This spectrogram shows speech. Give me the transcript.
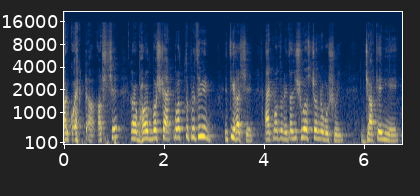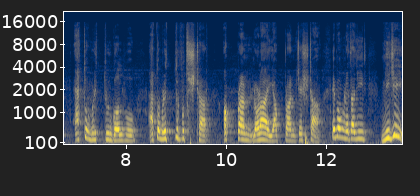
আর কয়েকটা আসছে। কারণ ভারতবর্ষে একমাত্র পৃথিবীর ইতিহাসে একমাত্র নেতাজি সুভাষচন্দ্র বসুই, যাকে নিয়ে এত মৃত্যুর গল্প, এত মৃত্যুর প্রতিষ্ঠার আপ্রাণ লড়াই, আপ্রাণ চেষ্টা, এবং নেতাজির নিজেই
